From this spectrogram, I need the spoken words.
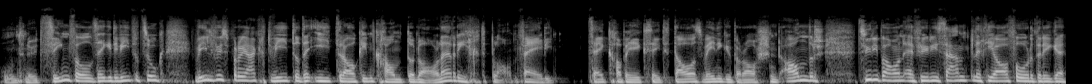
Und nicht sinnvoll sei der Weiterzug, weil für das Projekt weiter der Eintrag im kantonalen Richtplan fehle. ZKB sieht das wenig überraschend anders. Die Zürichbahn erfülle sämtliche Anforderungen,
